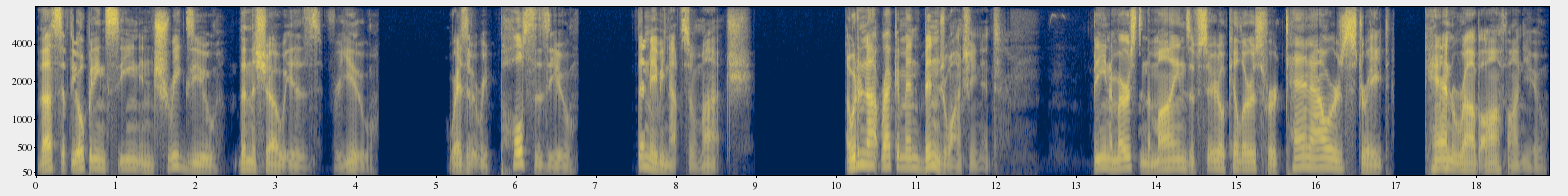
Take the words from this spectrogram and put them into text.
Thus, if the opening scene intrigues you, then the show is for you. Whereas if it repulses you, then maybe not so much. I would not recommend binge watching it. Being immersed in the minds of serial killers for 10 hours straight can rub off on you.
